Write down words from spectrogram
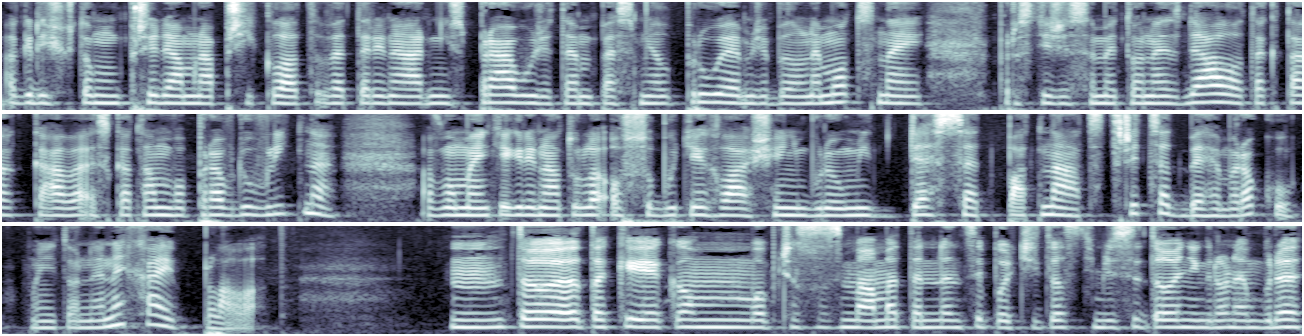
A když k tomu přidám například veterinární zprávu, že ten pes měl průjem, že byl nemocný, prostě, že se mi to nezdálo, tak ta KVS tam opravdu vlítne. A v momentě, kdy na tuhle osobu těch hlášení budou mít 10, 15, 30 během roku, oni to nenechají plavat. Hmm, to je taky jako občas asi máme tendenci počítat s tím, že si toho nikdo nebude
